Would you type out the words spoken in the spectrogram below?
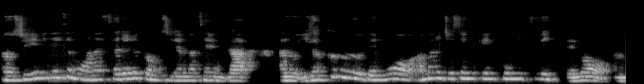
あの、重見先生もお話しされるかもしれませんが、あの、医学部でもあまり女性の健康についてのあの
